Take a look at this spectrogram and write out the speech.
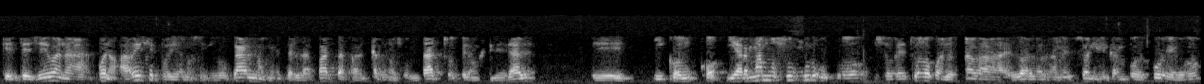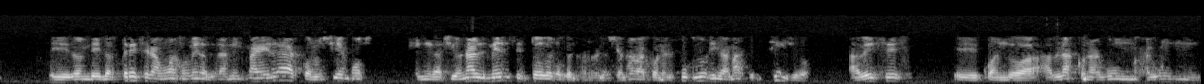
que te llevan a, bueno, a veces podíamos equivocarnos, meter la pata, faltarnos un tacho, pero en general, eh, y, con, y armamos un grupo, sobre todo cuando estaba Eduardo Ramenzoni en el campo de juego, eh, donde los tres éramos más o menos de la misma edad, conocíamos generacionalmente todo lo que nos relacionaba con el fútbol y era más sencillo. A veces, eh, cuando hablas con algún, algún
